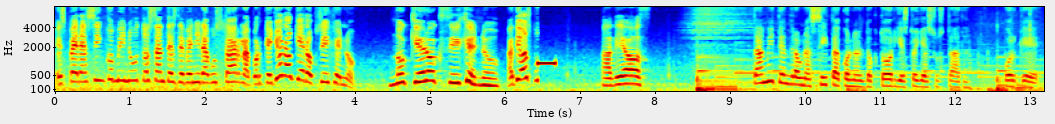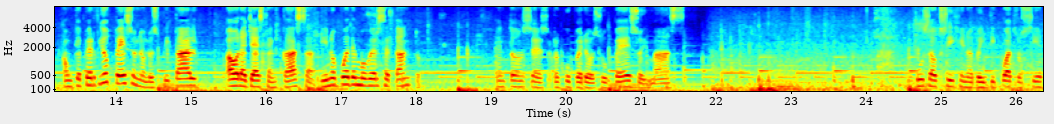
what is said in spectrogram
Espera cinco minutos antes de venir a buscarla, porque yo no quiero oxígeno. No quiero oxígeno. Adiós, p. Adiós. Tammy tendrá una cita con el doctor y estoy asustada, porque aunque perdió peso en el hospital, ahora ya está en casa y no puede moverse tanto. Entonces recuperó su peso y más. Usa oxígeno 24/7.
